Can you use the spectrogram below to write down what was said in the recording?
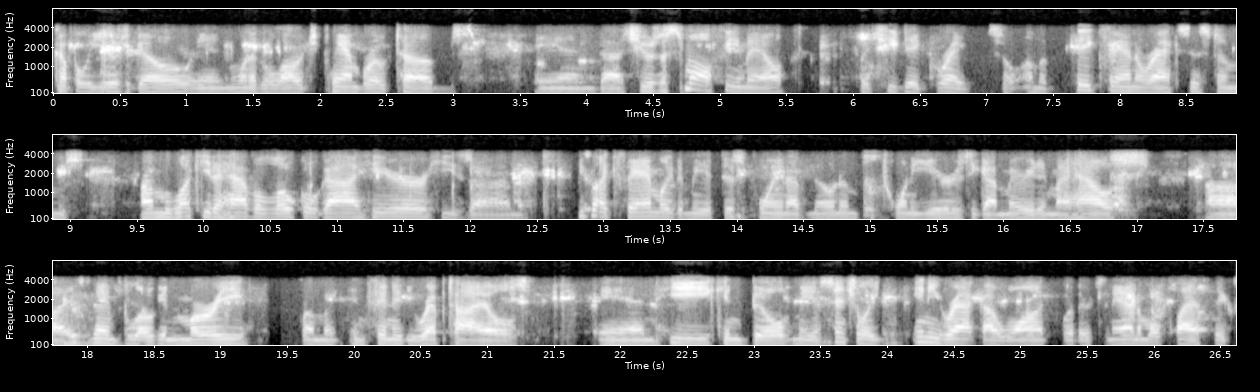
a couple of years ago in one of the large Cambro tubs, and uh, she was a small female, but she did great. So I'm a big fan of rack systems. I'm lucky to have a local guy here. He's um, he's like family to me at this point. I've known him for 20 years. He got married in my house. Uh, his name's Logan Murray from Infinity Reptiles, and he can build me essentially any rack I want, whether it's an animal plastics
